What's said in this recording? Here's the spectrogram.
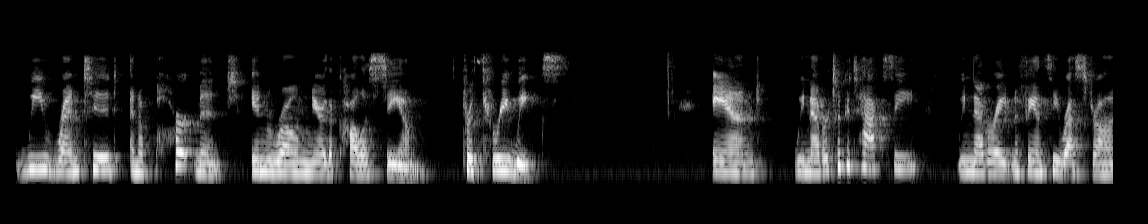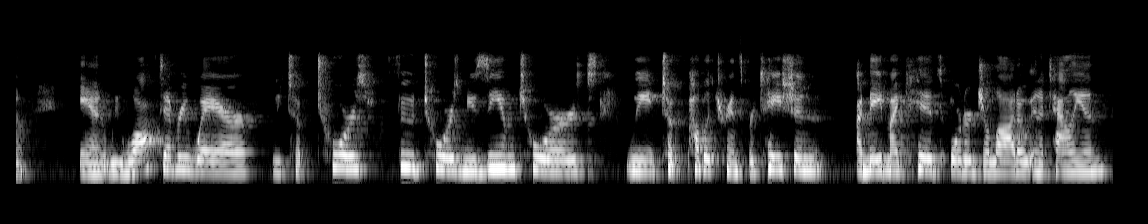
we rented an apartment in Rome near the Colosseum for three weeks. And we never took a taxi, we never ate in a fancy restaurant, and we walked everywhere. We took tours, food tours, museum tours, we took public transportation. I made my kids order gelato in Italian.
